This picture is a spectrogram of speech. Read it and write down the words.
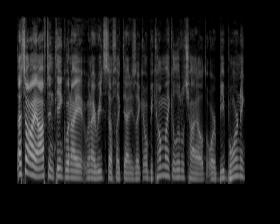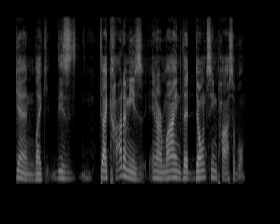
That's how I often think when I when I read stuff like that. He's like, "Oh, become like a little child or be born again." Like these dichotomies in our mind that don't seem possible.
